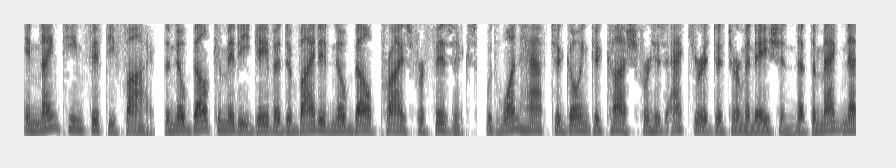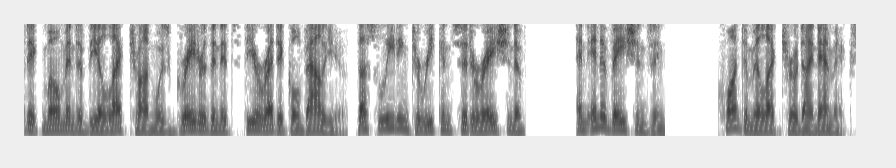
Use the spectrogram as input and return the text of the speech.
In 1955, the Nobel Committee gave a divided Nobel Prize for Physics, with one half to going to Kusch for his accurate determination that the magnetic moment of the electron was greater than its theoretical value, thus leading to reconsideration of—and innovations in—quantum electrodynamics.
